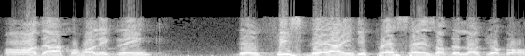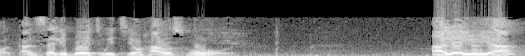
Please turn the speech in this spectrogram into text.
or other alcoholic drink. Then feast there in the presence of the Lord your God and celebrate with your household. Hallelujah.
